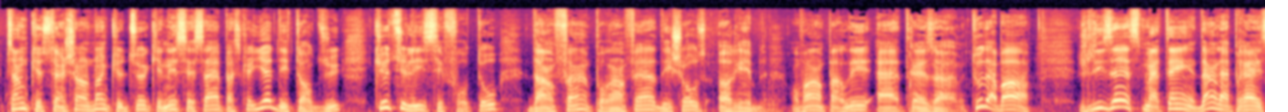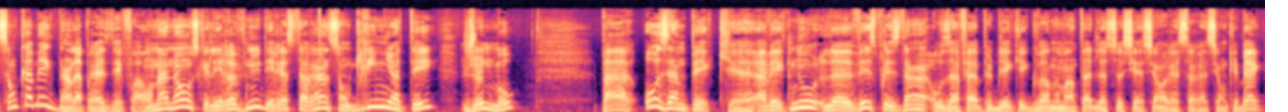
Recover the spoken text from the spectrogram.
Il me semble que c'est un changement de culture qui est nécessaire parce qu'il y a des tordus qui utilisent ces photos d'enfants pour en faire des choses horribles. On va en parler à 13 heures. Tout d'abord, je lisais ce matin dans la presse, sont comiques dans la presse des fois, on annonce que les revenus des restaurants sont grignotés, jeu de mots, par Ozempic. Euh, avec nous, le vice-président aux affaires publiques et gouvernementales de l'Association Restauration Québec,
